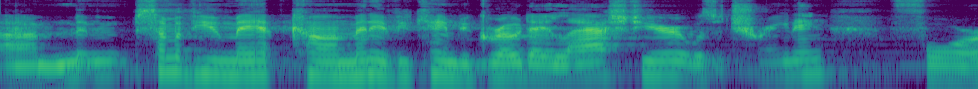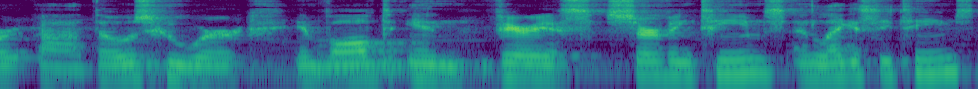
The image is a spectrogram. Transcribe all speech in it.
Um, some of you may have come, many of you came to Grow Day last year. It was a training for uh, those who were involved in various serving teams and legacy teams.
